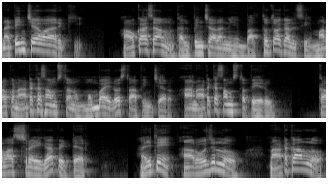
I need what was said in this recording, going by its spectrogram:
నటించేవారికి అవకాశాలను కల్పించాలని భర్తతో కలిసి మరొక నాటక సంస్థను ముంబైలో స్థాపించారు. ఆ నాటక సంస్థ పేరు కళాశ్రయ్గా పెట్టారు. అయితే ఆ రోజుల్లో నాటకాల్లో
